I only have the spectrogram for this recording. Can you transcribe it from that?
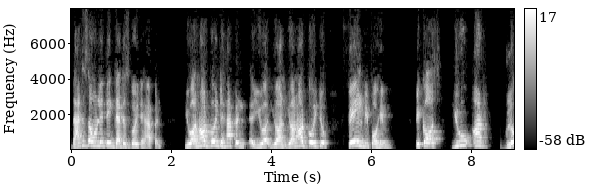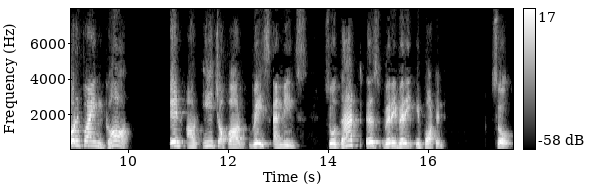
That is the only thing that is going to happen. You are not going to happen. Uh, you are, you are, you are not going to fail before Him because you are glorifying God in our each of our ways and means. So that is very, very important. So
